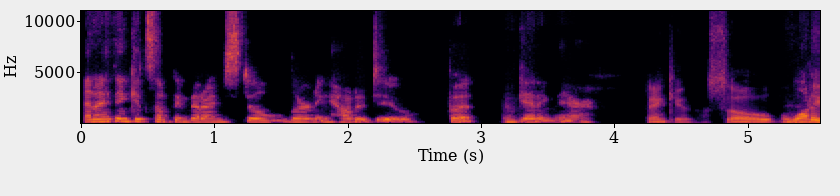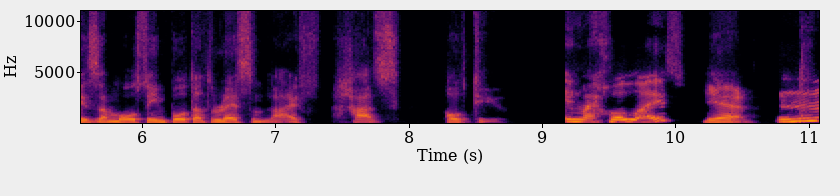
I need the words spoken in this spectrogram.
and I think it's something that I'm still learning how to do, but I'm getting there. Thank you. So, what is the most important lesson life has taught you? In my whole life, Yeah. Mm,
